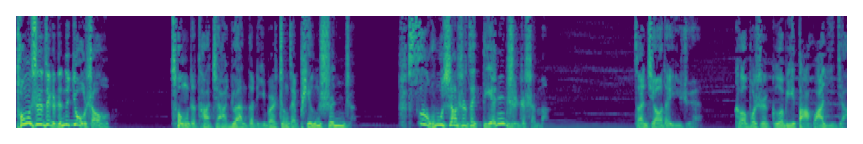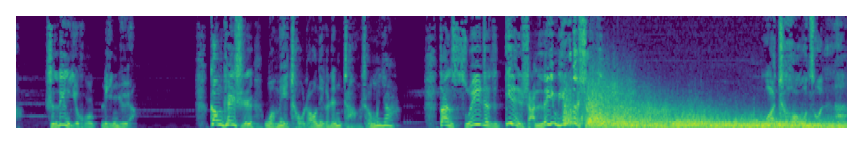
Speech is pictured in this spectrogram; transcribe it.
同时这个人的右手冲着他家院子里边正在平伸着，似乎像是在点指着什么。咱交代一句，可不是隔壁大华一家，是另一户邻居啊。刚开始我没瞅着那个人长什么样，但随着这电闪雷鸣的声音，我瞅准了。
